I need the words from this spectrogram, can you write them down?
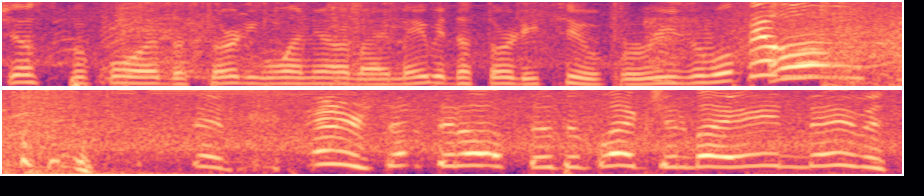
just before the 31 yard line, maybe the 32 for reasonable field. Oh! Intercepted off the deflection by Aiden Davis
